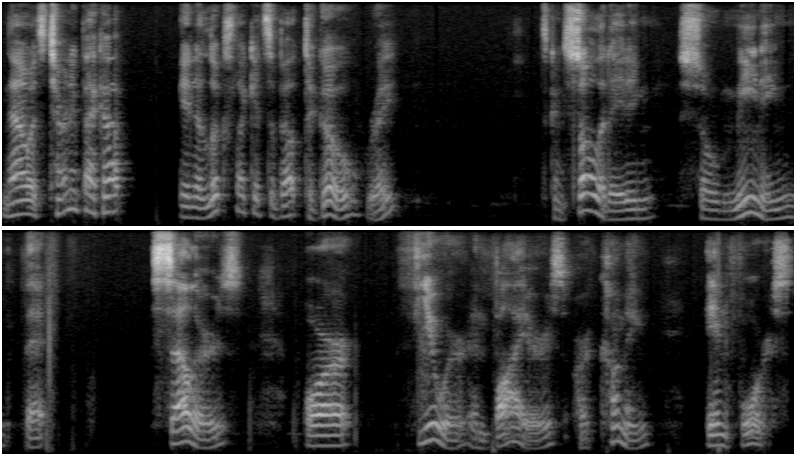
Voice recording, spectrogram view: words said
Now it's turning back up and it looks like it's about to go, right? It's consolidating. So meaning that sellers are fewer and buyers are coming in force.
